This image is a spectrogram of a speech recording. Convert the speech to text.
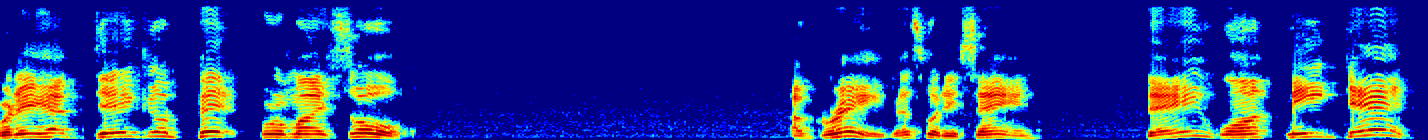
For they have dig a pit for my soul. a grave. That's what he's saying. They want me dead.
